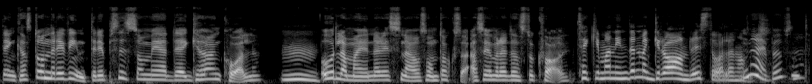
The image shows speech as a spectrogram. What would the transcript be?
Den kan stå när det är vinter, det är precis som med eh, grönkål. Mm. Odlar man ju när det är snö och sånt också. Alltså jag menar den står kvar. Täcker man in den med granris då eller något? Nej behövs inte.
